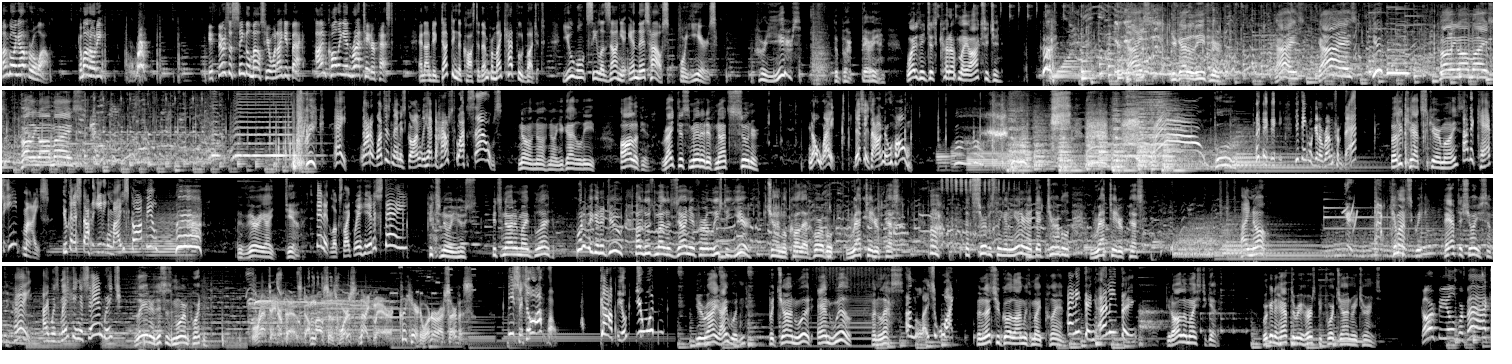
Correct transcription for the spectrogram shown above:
I'm going out for a while. Come on, Odie. If there's a single mouse here when I get back, I'm calling in Rat Tater Pest. And I'm deducting the cost of them from my cat food budget. You won't see lasagna in this house for years. For years. The barbarian. Why doesn't he just cut off my oxygen? Guys, you gotta leave here. Guys, guys, yoo-hoo! Calling all mice, calling all mice. Now that what's his name is gone, we have the house to ourselves. No, no, no, you gotta leave. All of you. Right this minute, if not sooner. No, wait. This is our new home. Boo! you think we're gonna run from that? Other cats scare mice. Other cats eat mice. You gonna start eating mice, Garfield? Ah! The very idea of it. Then it looks like we're here to stay. It's no use. It's not in my blood. What am I gonna do? I'll lose my lasagna for at least a year. Jon will call that horrible rat tater pest. Oh, that service thing on the internet, that terrible rat tater pest. I know. Come on, Squeak. I have to show you something. Hey, I was making a sandwich. Later, this is more important. Rat Tater Pest, a mouse's worst nightmare. Click here to order our service. This is awful. Garfield, you wouldn't. You're right, I wouldn't. But Jon would and will. Unless. Unless what? Unless you go along with my plan. Anything, anything. Get all the mice together. We're gonna have to rehearse before Jon returns. Garfield, we're back!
